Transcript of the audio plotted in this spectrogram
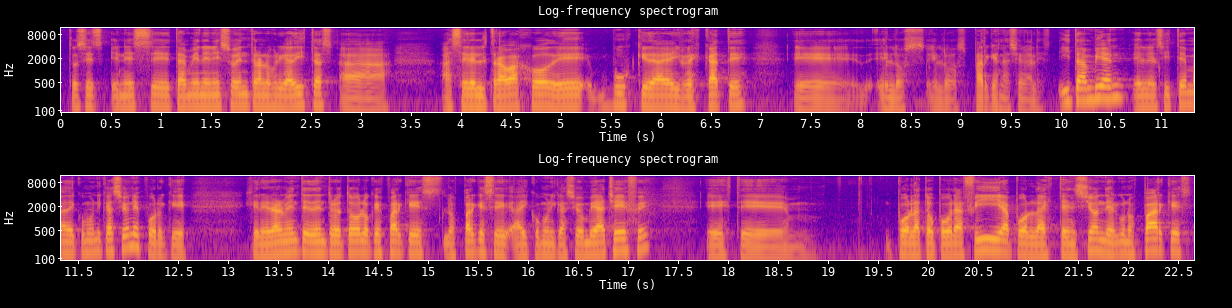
Entonces, en ese, también en eso entran los brigadistas a, hacer el trabajo de búsqueda y rescate eh, en, los, en los parques nacionales. Y también en el sistema de comunicaciones, porque generalmente dentro de todo lo que es parques, los parques eh, hay comunicación VHF, este, por la topografía, por la extensión de algunos parques.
